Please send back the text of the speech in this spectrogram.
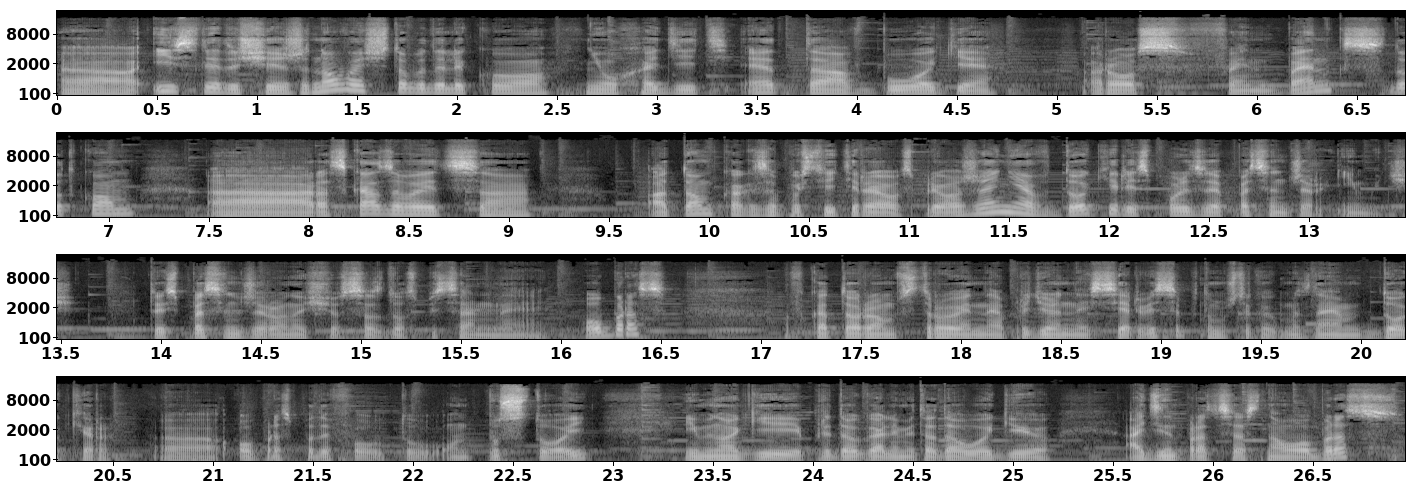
А, И следующая же новость, чтобы далеко не уходить, это в блоге rosfanbanks.com а, рассказывается о том, как запустить Rails приложение в докере, используя Passenger Image. То есть Passenger, он еще создал специальный образ, в котором встроены определенные сервисы, потому что, как мы знаем, докер э, образ по дефолту, он пустой, и многие предлагали методологию один процесс на образ,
